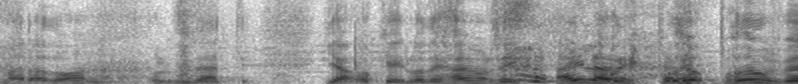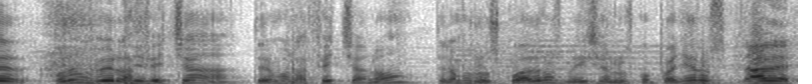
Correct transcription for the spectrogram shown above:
Maradona, olvídate. Ya, ok, lo dejamos ahí. Ahí la pode- Podemos ver, podemos ver la fecha. Tenemos la fecha, ¿no? Tenemos los cuadros, me dicen los compañeros. A ver,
